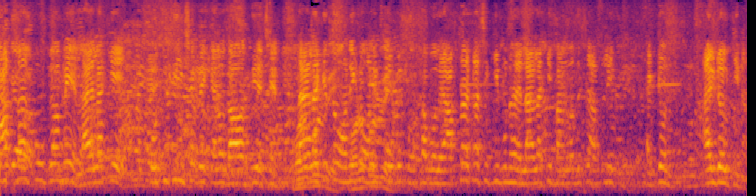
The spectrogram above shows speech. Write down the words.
আপনার প্রোগ্রামে লাইলাকে অতিথি হিসেবে কেন দাওয়াত দিয়েছেন? লাইলাকে তো অনেকে অনেক টাইপের কথা বলে। আপনার কাছে কি মনে হয় লাইলা কি বাংলাদেশে আসলে একজন আইডল কিনা?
